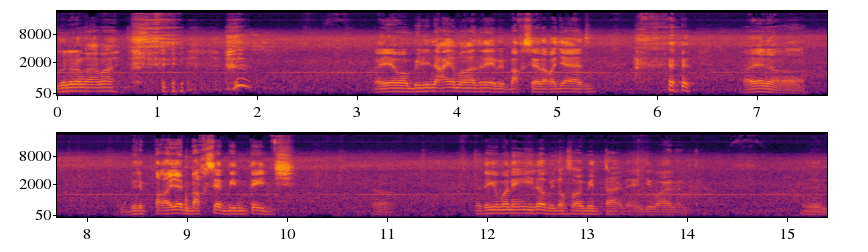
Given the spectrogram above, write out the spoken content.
Gulo ng kama. Ayan, mabili na kayo mga dre. May boxer ako dyan. Ayan o. Oh. Bili pa kayo yan. Boxer, vintage. Oh. Natigyan mo na yung ilaw. Binuksan ko yung bintana. Hindi wanag. Ayan.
